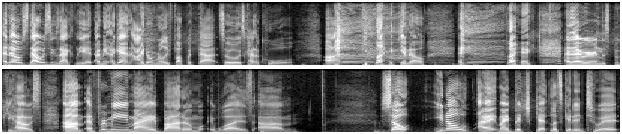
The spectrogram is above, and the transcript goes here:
And that was that was exactly it. I mean, again, I don't really fuck with that, so it was kind of cool. Uh, like you know, like, and then we were in the spooky house. Um, and for me, my bottom was um, so you know, I my bitch get let's get into it.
